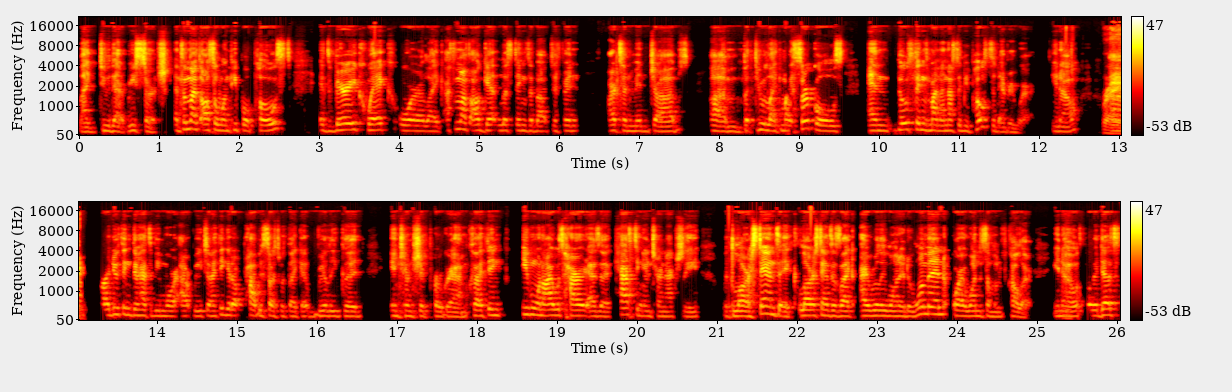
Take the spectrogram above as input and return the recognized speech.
like do that research. And sometimes also when people post, it's very quick or like sometimes I'll get listings about different arts and mid jobs, um, but through like my circles, and those things might not necessarily be posted everywhere, you know? right Um, I do think there has to be more outreach, and I think it probably starts with like a really good internship program. Because I think even when I was hired as a casting intern, actually with Laura Stanczyk, Laura Stanczyk's like, I really wanted a woman or I wanted someone of color. You know, so it does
